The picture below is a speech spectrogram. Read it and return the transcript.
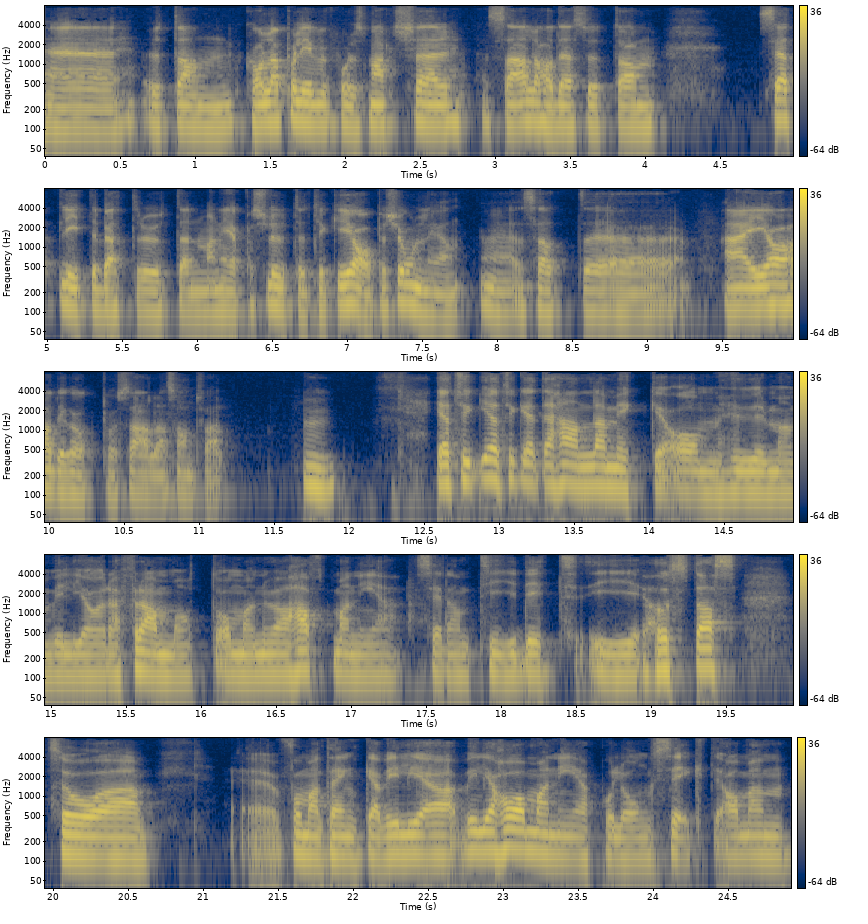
Eh, utan kolla på Liverpools matcher. Salah har dessutom sett lite bättre ut än man är på slutet tycker jag personligen. Eh, så att, eh, nej, jag hade gått på Salah i sånt fall. Mm. Jag, ty jag, tycker att det handlar mycket om hur man vill göra framåt. Om man nu har haft Mané sedan tidigt i höstas så uh, får man tänka, vill jag, vill jag ha Mané på lång sikt? Ja, men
